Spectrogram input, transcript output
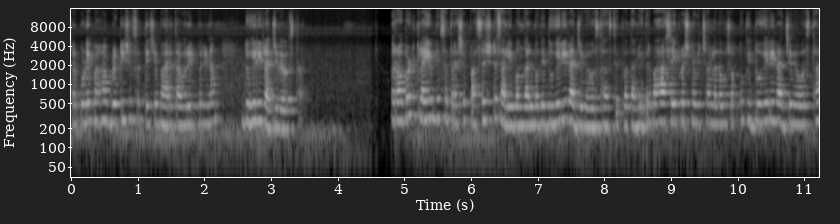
तर पुढे पहा ब्रिटिश सत्तेचे भारतावरील परिणाम दुहेरी राज्यव्यवस्था. रॉबर्ट क्लाईव्हने सतराशे पासष्ट साली बंगालमध्ये दुहेरी राज्यव्यवस्था अस्तित्वात आणली. तर पहा असाही प्रश्न विचारला जाऊ शकतो की दुहेरी राज्यव्यवस्था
